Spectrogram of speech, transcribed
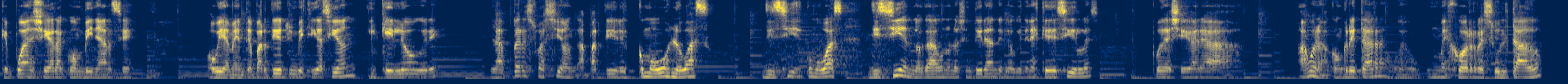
que puedan llegar a combinarse, obviamente, a partir de tu investigación y que logre la persuasión a partir de cómo vos lo vas, cómo vas diciendo a cada uno de los integrantes lo que tenés que decirles, pueda llegar a, a, bueno, a concretar un mejor resultado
